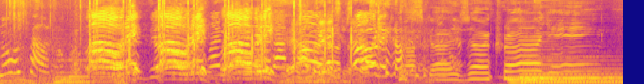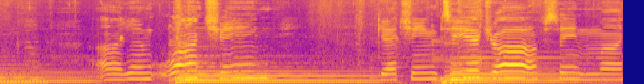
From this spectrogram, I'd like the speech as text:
Nu, uzspēlēt kaut ko. Lauri! Lauri! Lauri! Lauri! Skies are crying. I am watching, catching teardrops in my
